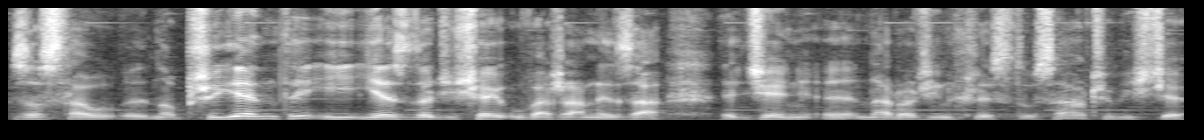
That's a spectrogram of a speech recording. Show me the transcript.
został no, przyjęty i jest do dzisiaj uważany za Dzień Narodzin Chrystusa. Oczywiście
